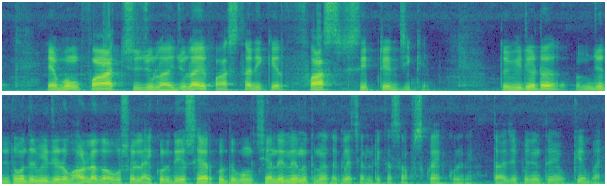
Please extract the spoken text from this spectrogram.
এবং পাঁচ জুলাই, জুলাইয়ের পাঁচ তারিখের ফার্স্ট শিফটের জিকে তো ভিডিওটা, যদি তোমাদের ভিডিওটা ভালো লাগে, অবশ্যই লাইক করে দিয়ে শেয়ার করে দেবো এবং চ্যানেলে নতুন হয়ে থাকলে চ্যানেলটিকে সাবস্ক্রাইব করে নিও। তা আজ পর্যন্ত ওকে বাই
